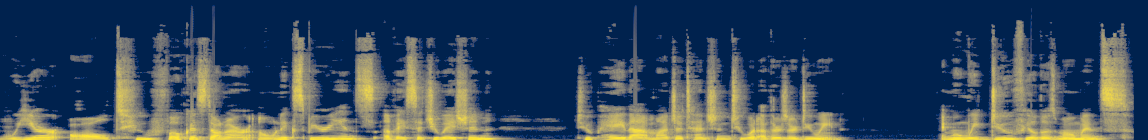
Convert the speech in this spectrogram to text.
we are all too focused on our own experience of a situation to pay that much attention to what others are doing. And when we do feel those moments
